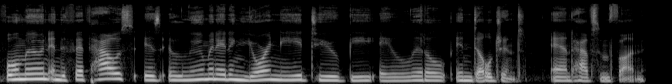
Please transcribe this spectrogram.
Full moon in the fifth house is illuminating your need to be a little indulgent and have some fun.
